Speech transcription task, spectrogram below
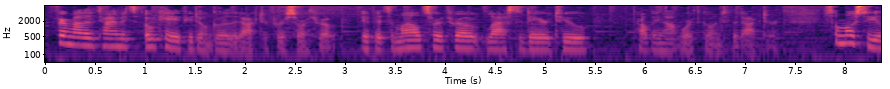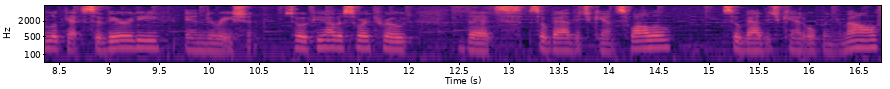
A fair amount of the time, it's okay if you don't go to the doctor for a sore throat. If it's a mild sore throat, lasts a day or two, probably not worth going to the doctor. So most of you look at severity and duration. So if you have a sore throat that's so bad that you can't swallow, so bad that you can't open your mouth,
